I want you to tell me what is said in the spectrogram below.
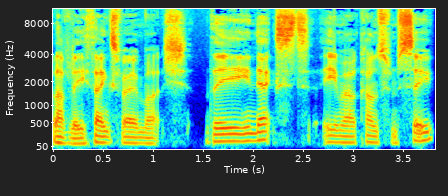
Lovely. Thanks very much. The next email comes from Sue.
